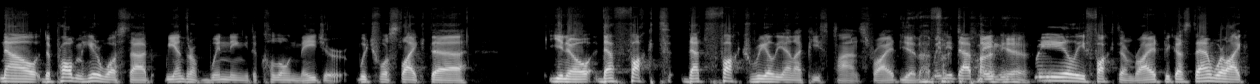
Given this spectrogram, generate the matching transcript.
now the problem here was that we ended up winning the Cologne Major, which was like the you know that fucked that fucked really NIP's plans, right? Yeah, that winning fucked the that plan, yeah. really fucked them, right? Because then we're like,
